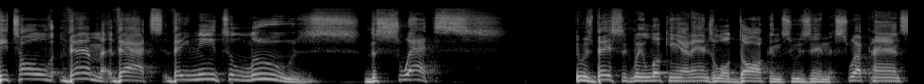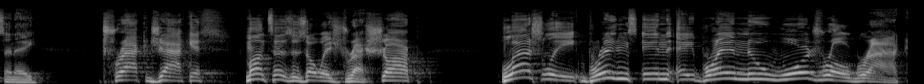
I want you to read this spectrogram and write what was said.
He told them that they need to lose the sweats. He was basically looking at Angelo Dawkins, who's in sweatpants and a track jacket. Montez is always dressed sharp. Lashley brings in a brand new wardrobe rack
